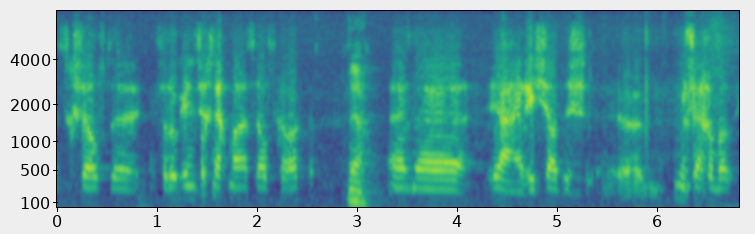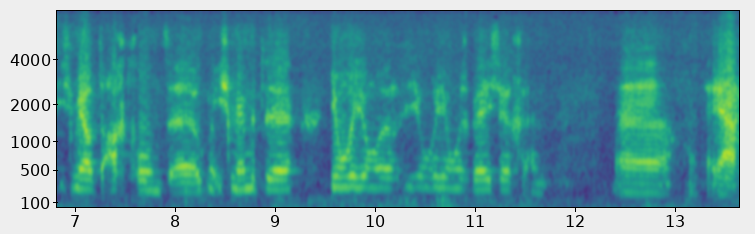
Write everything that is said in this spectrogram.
zichzelf, heeft dat ook in zich, zeg maar, hetzelfde karakter. Ja. En ja, Richard is, ik moet zeggen, wat iets meer op de achtergrond. eh, ook maar iets meer met de jongere, jonge, jongere jongens bezig. En, eh, ja,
